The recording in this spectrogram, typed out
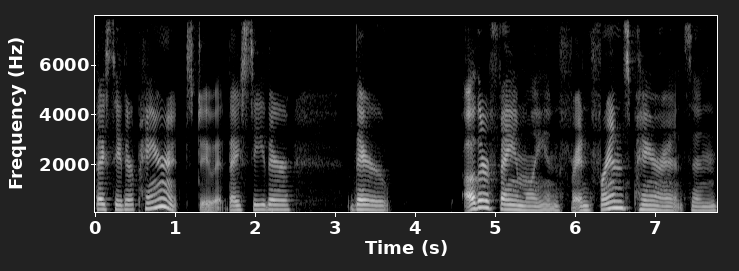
They see their parents do it. They see their their other family and and friends' parents and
